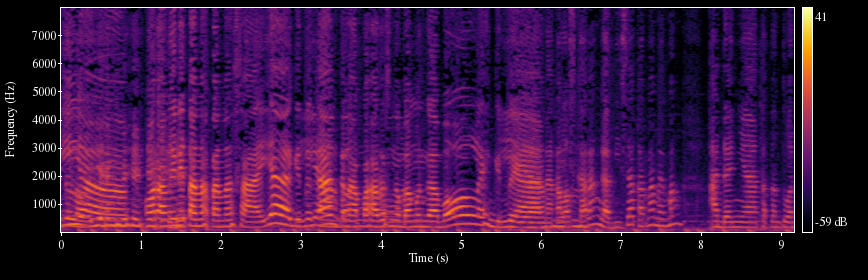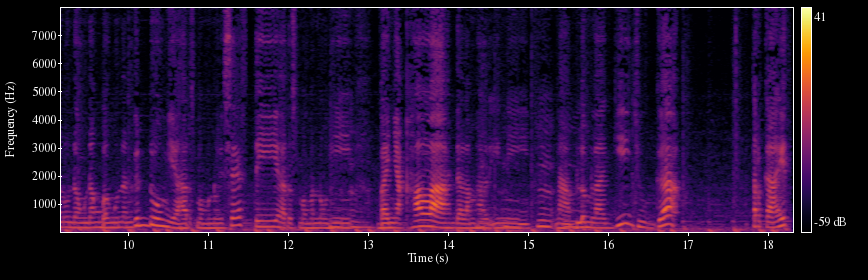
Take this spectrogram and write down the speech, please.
gitu iya, loh IMB. orang ini tanah-tanah saya gitu iya, kan kenapa harus ngebangun nggak boleh gitu iya, ya nah kalau hmm. sekarang nggak bisa karena memang adanya ketentuan undang-undang bangunan gedung ya harus memenuhi safety harus memenuhi hmm. banyak hal lah dalam hal ini hmm. nah belum lagi juga terkait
